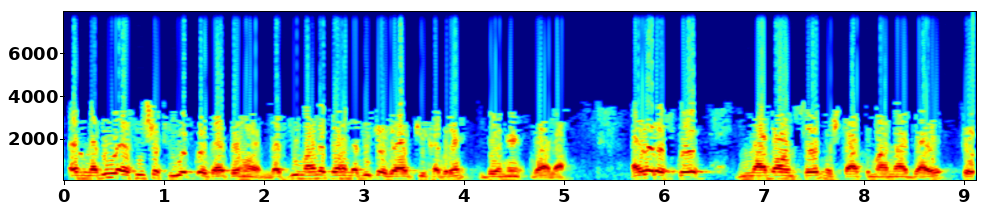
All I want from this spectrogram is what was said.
اور نبی ایسی شخصیت کو کہتے ہیں، لفظی معنی تو ہے نبی کے غیر کی خبریں دینے والا۔ اگر اس کو نادا ان سے مشتاق مانا جائے تو۔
